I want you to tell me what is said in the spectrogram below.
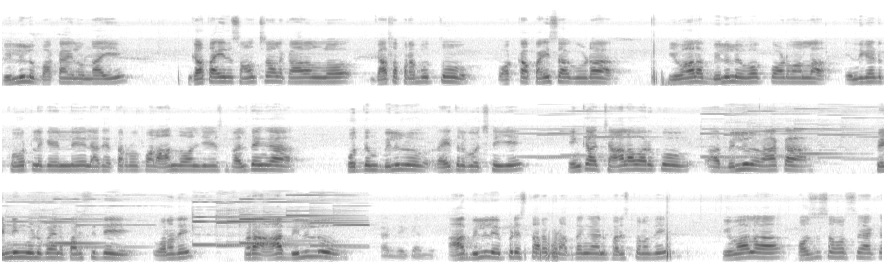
బిల్లులు బకాయిలు ఉన్నాయి గత ఐదు సంవత్సరాల కాలంలో గత ప్రభుత్వం ఒక్క పైసా కూడా ఇవాళ బిల్లులు ఇవ్వకపోవడం వల్ల ఎందుకంటే కోర్టులకు వెళ్ళి లేదా ఇతర రూపాయలు ఆందోళన చేసిన ఫలితంగా పొద్దున్న బిల్లులు రైతులకు వచ్చినాయి. ఇంకా చాలా వరకు ఆ బిల్లులు రాక పెండింగ్ ఉండిపోయిన పరిస్థితి ఉన్నది. మరి ఆ బిల్లులు ఆ బిల్లులు ఎప్పుడు ఇస్తారో కూడా అర్థం కాని పరిస్థితి ఉన్నది. ఇవాళ పశు సంవర్ధక శాఖ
